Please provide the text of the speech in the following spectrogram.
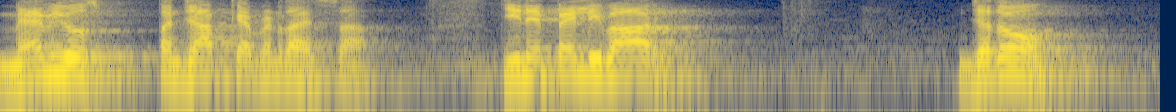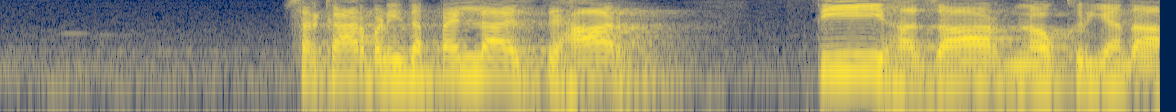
ਮੈਂ ਵੀ ਉਸ ਪੰਜਾਬ ਕੈਬਨਿਟ ਦਾ ਹਿੱਸਾ, ਜਿਹਨੇ ਪਹਿਲੀ ਵਾਰ ਜਦੋਂ ਸਰਕਾਰ ਬਣੀ ਤਾਂ ਪਹਿਲਾ ਇਸ਼ਤਿਹਾਰ 30000 ਨੌਕਰੀਆਂ ਦਾ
